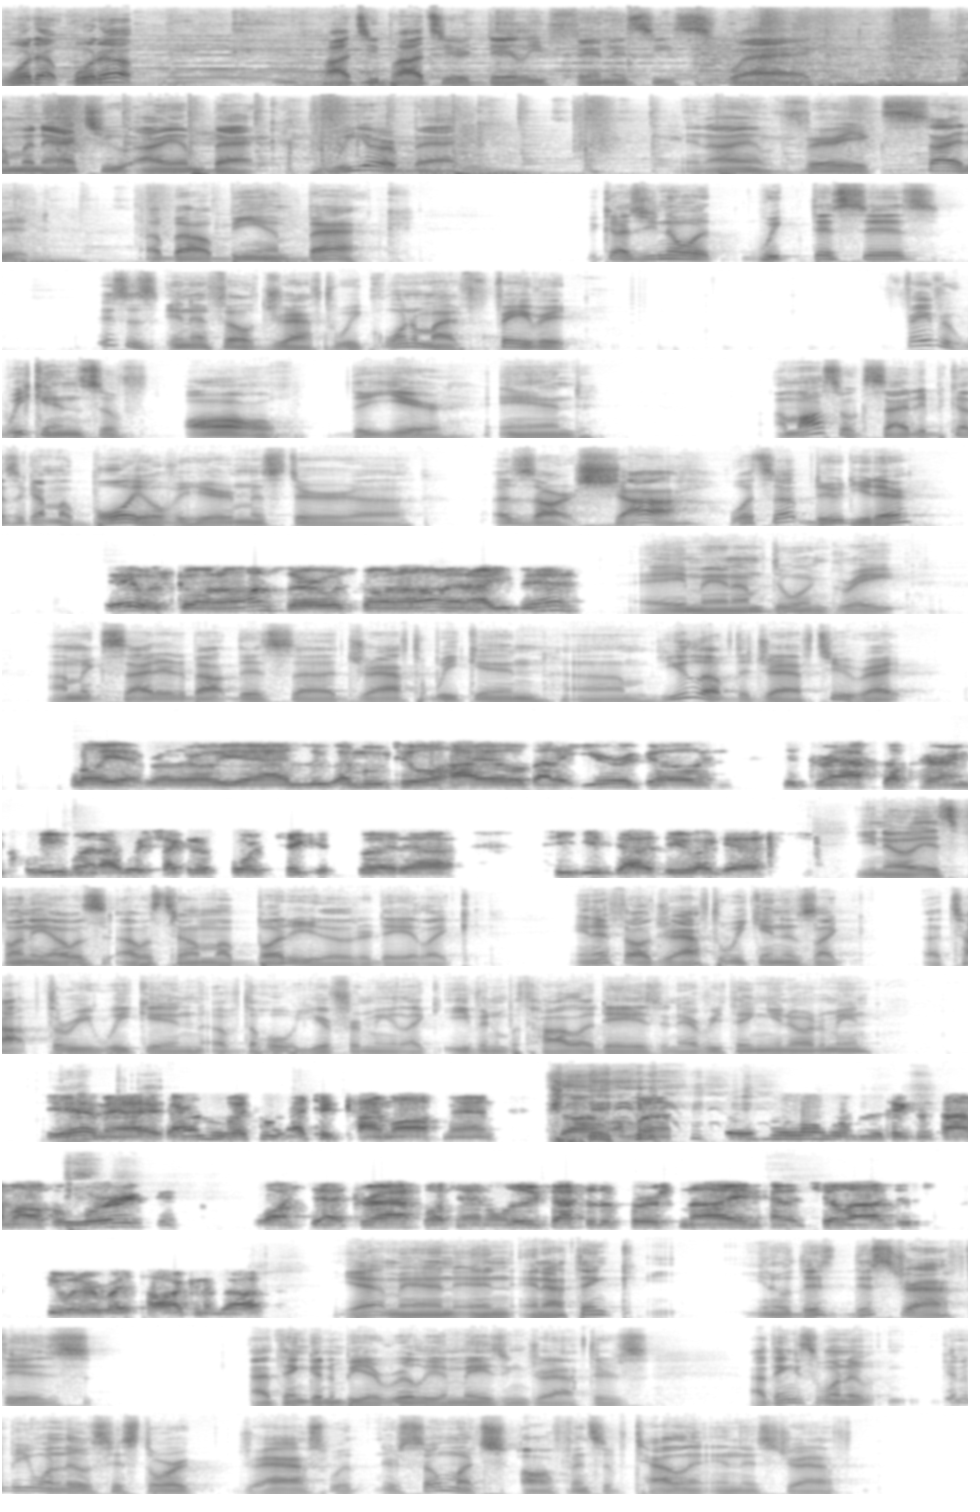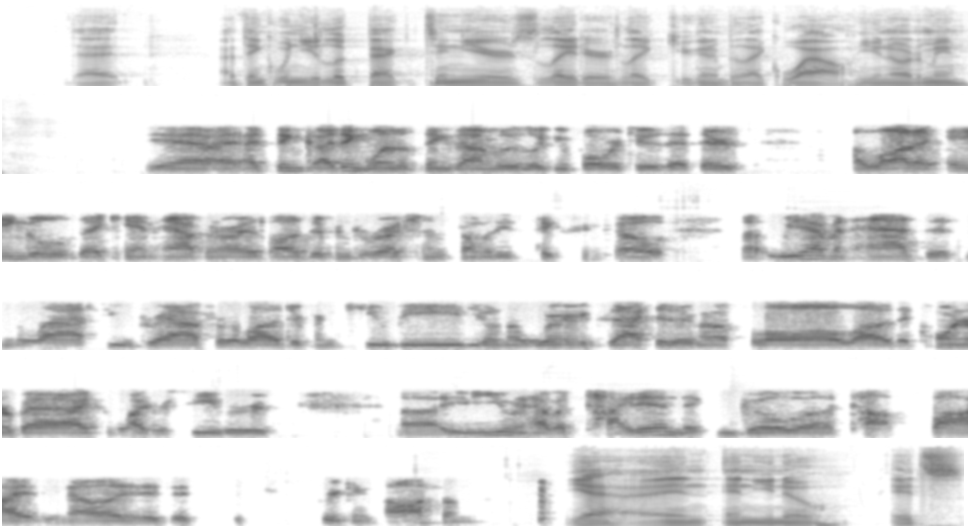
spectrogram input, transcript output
What up? What up? Potsy Potsy, your daily fantasy swag coming at you. I am back. We are back. And I am very excited about being back because you know what week this is? This is NFL draft week. One of my favorite favorite weekends of all the year. And I'm also excited because I got my boy over here, Mr. Uh, Azar Shah. What's up, dude? You there? Hey, what's going on, sir? What's going on, man? How you been? Hey, man, I'm doing great. I'm excited about this uh, draft weekend. Um, you love the draft too, right? Oh yeah, brother. Oh yeah. I, lo- I moved to Ohio about a year ago, and the draft up here in Cleveland. I wish I could afford tickets, but uh, TV's got to do, I guess. You know, it's funny. I was I was telling my buddy the other day, like NFL draft weekend is like a top three weekend of the whole year for me. Like even with holidays and everything, you know what I mean? Yeah, man. I, I don't know if I, told, I took time off, man. So I'm, I'm gonna go home. I'm gonna take some time off of work and watch that draft, watch analytics after the first night, and kind of chill out, just see what everybody's talking about. Yeah, man, and and I think you know this this draft is, I think, going to be a really amazing draft. There's, I think it's one of going to be one of those historic drafts with there's so much offensive talent in this draft that I think when you look back ten years later, like you're going to be like, wow, you know what I mean? Yeah, I, I think I think one of the things I'm really looking forward to is that there's a lot of angles that can't happen, right? A lot of different directions some of these picks can go. Uh, we haven't had this in the last few drafts or a lot of different QBs. You don't know where exactly they're going to fall. A lot of the cornerbacks, wide receivers. Uh, you even have a tight end that can go uh, top five. You know, it, it, it's freaking awesome. Yeah, and and you know, it's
